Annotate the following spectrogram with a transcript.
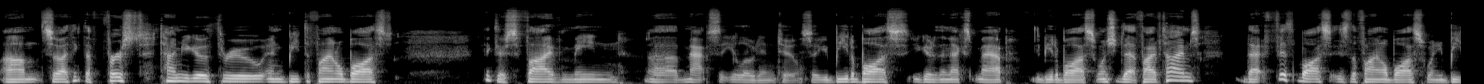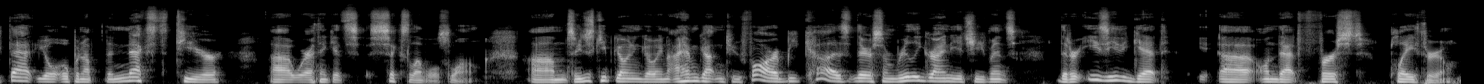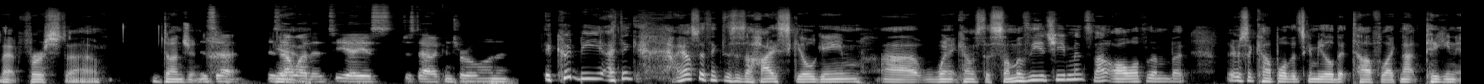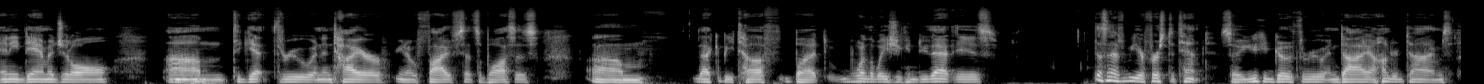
Um, so I think the first time you go through and beat the final boss, I think there's five main uh, maps that you load into. So you beat a boss, you go to the next map, you beat a boss. Once you do that five times, that fifth boss is the final boss. When you beat that, you'll open up the next tier uh, where I think it's six levels long. Um, so you just keep going and going. I haven't gotten too far because there are some really grindy achievements that are easy to get uh, on that first playthrough, that first uh, dungeon. Is that is Yeah. that why the TA is just out of control on it? It could be. I think. I also think this is a high skill game uh, when it comes to some of the achievements. Not all of them, but there's a couple that's going to be a little bit tough, like not taking any damage at all um, to get through an entire, you know, five sets of bosses. Um, that could be tough. But one of the ways you can do that is it doesn't have to be your first attempt. So you could go through and die a hundred times,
